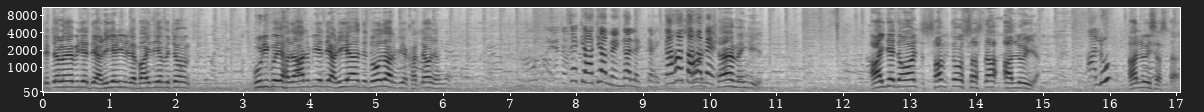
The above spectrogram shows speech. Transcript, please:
ਤੇ ਚਲੋ ਇਹ ਵੀ ਜੇ ਦਿਹਾੜੀ ਜਿਹੜੀ ਬਚਦੀ ਹੈ ਵਿੱਚੋਂ ਪੂਰੀ ਕੋਈ 1000 ਰੁਪਏ ਦਿਹਾੜੀ ਆ ਤੇ 2000 ਰੁਪਏ ਖਰਚਾ ਹੋ ਜਾਂਦਾ चाचा क्या क्या महंगा लगता है कहाँ कहाँ में ਸ਼ੈ ਮਹਿੰਗੀ ਹੈ ਅੱਜ ਦੇ ਦੌਰ 'ਚ ਸਭ ਤੋਂ ਸਸਤਾ ਆਲੂ ਹੀ ਆ आलू ਆਲੂ ਹੀ ਸਸਤਾ ਹੈ।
